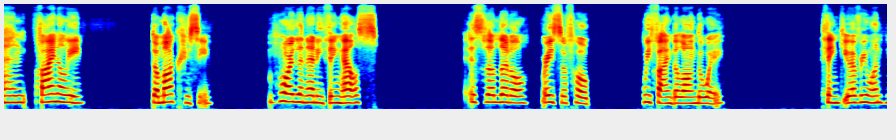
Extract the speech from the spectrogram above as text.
And finally, democracy, more than anything else, is the little race of hope we find along the way. Thank you, everyone.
